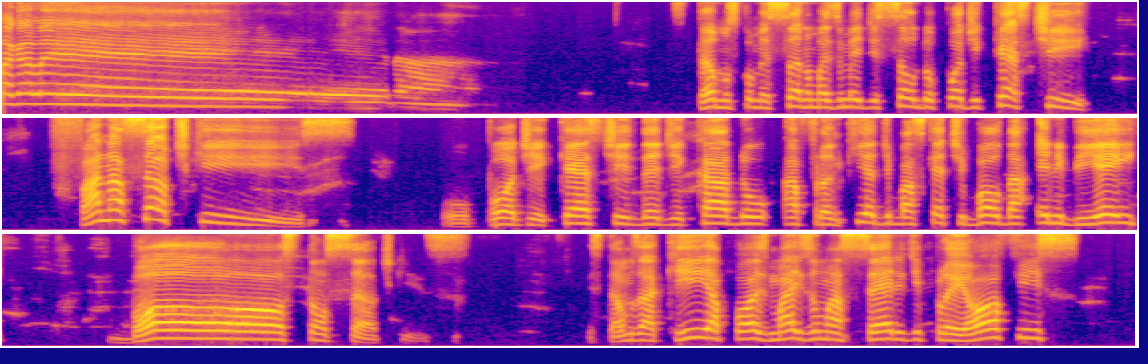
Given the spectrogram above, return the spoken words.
Fala galera! Estamos começando mais uma edição do podcast Fana Celtics, o podcast dedicado à franquia de basquetebol da NBA Boston Celtics. Estamos aqui após mais uma série de playoffs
